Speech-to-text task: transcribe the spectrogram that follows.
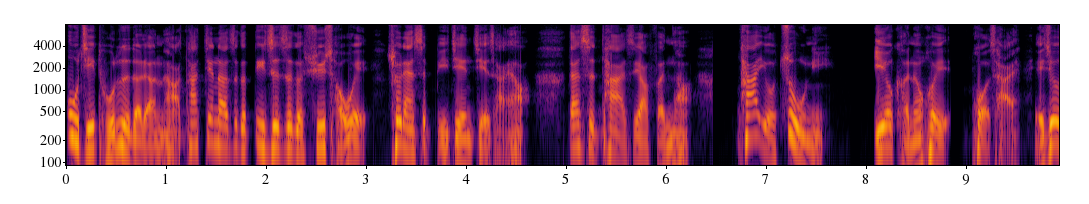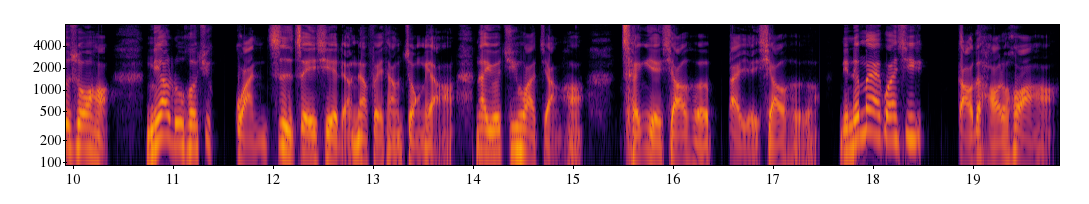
戊己土日的人哈，他见到这个地支这个虚丑位，虽然是比肩劫财哈，但是他还是要分哈，他有助你，也有可能会破财，也就是说哈，你要如何去？管制这一些人，那非常重要啊。那有一句话讲哈，成也萧何，败也萧何。你人脉关系搞得好的话哈，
